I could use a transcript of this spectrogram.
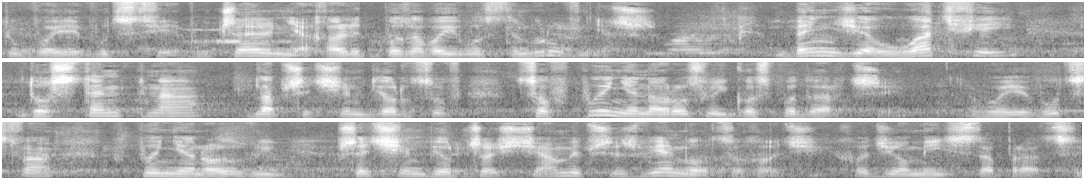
tu w województwie, w uczelniach, ale poza województwem również, będzie łatwiej dostępna dla przedsiębiorców, co wpłynie na rozwój gospodarczy województwa, wpłynie na rozwój przedsiębiorczości, a my przecież wiemy o co chodzi. Chodzi o miejsca pracy,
